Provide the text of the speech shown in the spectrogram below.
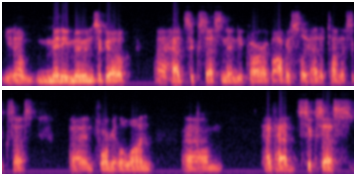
you know, many moons ago. Uh, had success in IndyCar. Have obviously had a ton of success uh, in Formula One. Um, have had success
